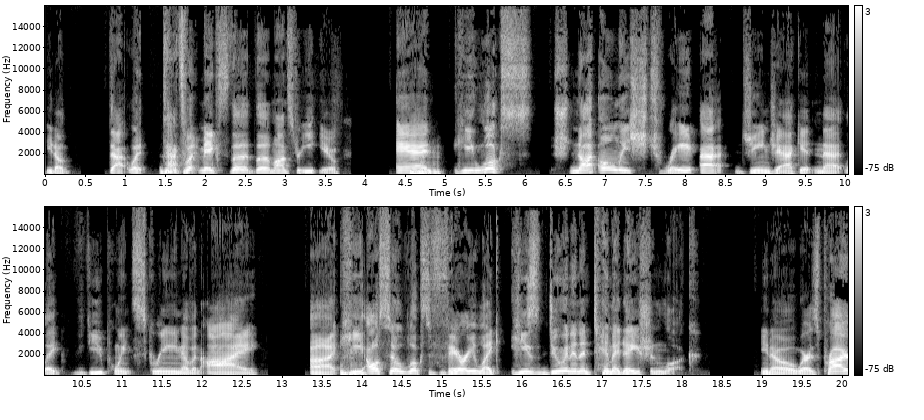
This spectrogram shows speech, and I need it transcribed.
you know that what that's what makes the the monster eat you. And he looks sh- not only straight at jean jacket and that like viewpoint screen of an eye uh he also looks very like he's doing an intimidation look you know whereas prior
